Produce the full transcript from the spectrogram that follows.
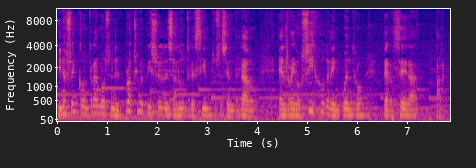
y nos encontramos en el próximo episodio de Salud 360 grados, el regocijo del encuentro, tercera parte.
